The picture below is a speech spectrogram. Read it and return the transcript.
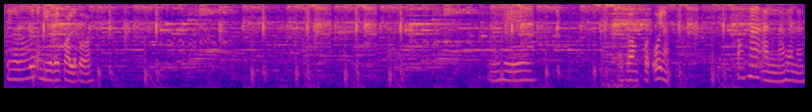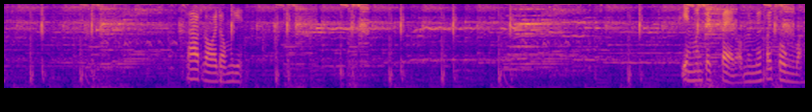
จริงเราต้องเลือกอันเดียวไปก่อนเลยเปล่าวะโอเคลองกดโอ้ยนะต้องห้าอันนะเพื่อนนะเก้าร้อยดอกเมื่อกี้เสียงมันแปลกๆอะมันไม่ค่อยตรงว่ะ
